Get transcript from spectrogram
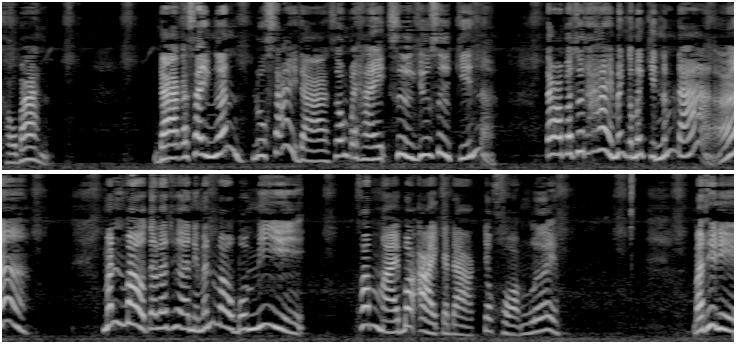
เขาบ้าน ดาก็ใส่เงิน ลูกไส้ดาส่งไปให้ซื้ออยื้อซื้อกินอะ แต่ว่าปัจสุดท้ายมันก็ไม่กินน้ำดาอะมันเว้าแต่ละเทือนี่มันเว้าบ่มีความหมายบ่อายกระดากเจ้าของเลย มาที่นี่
